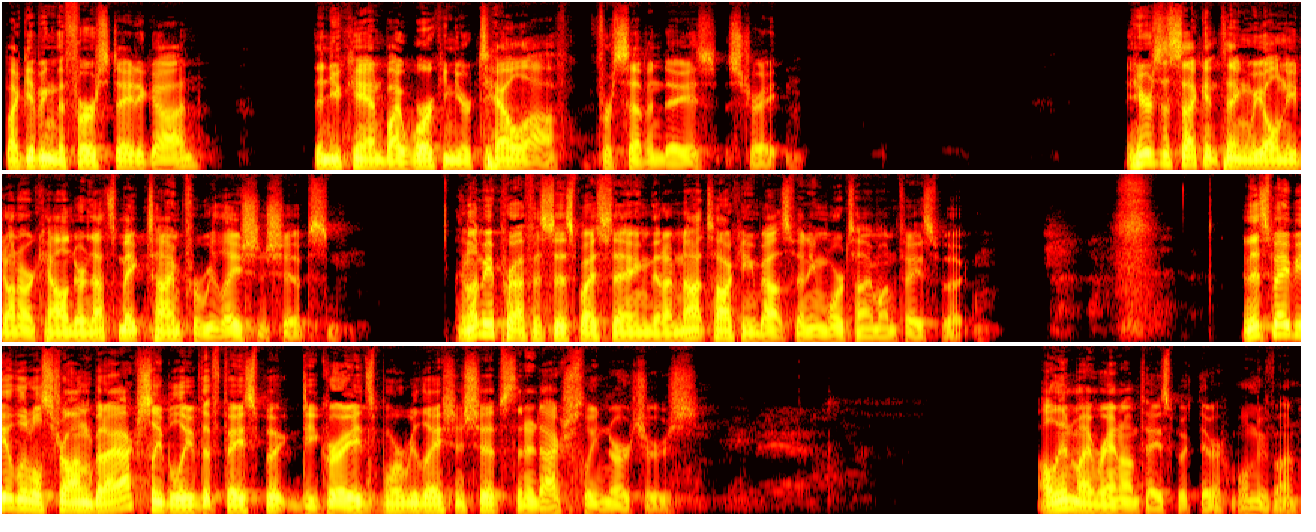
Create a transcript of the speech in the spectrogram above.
by giving the first day to God than you can by working your tail off for seven days straight. And here's the second thing we all need on our calendar, and that's make time for relationships. And let me preface this by saying that I'm not talking about spending more time on Facebook. And this may be a little strong, but I actually believe that Facebook degrades more relationships than it actually nurtures. I'll end my rant on Facebook there. We'll move on.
